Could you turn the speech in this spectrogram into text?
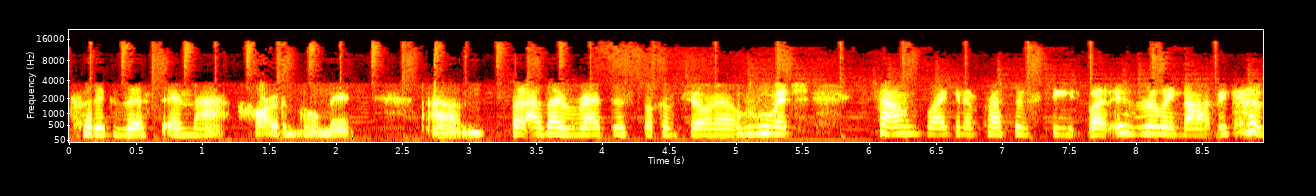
could exist in that hard moment. Um, but as I read this book of Jonah, which sounds like an impressive feat, but is really not because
